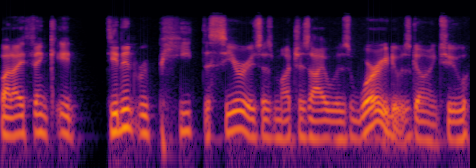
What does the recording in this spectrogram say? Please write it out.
but I think it didn't repeat the series as much as I was worried it was going to.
